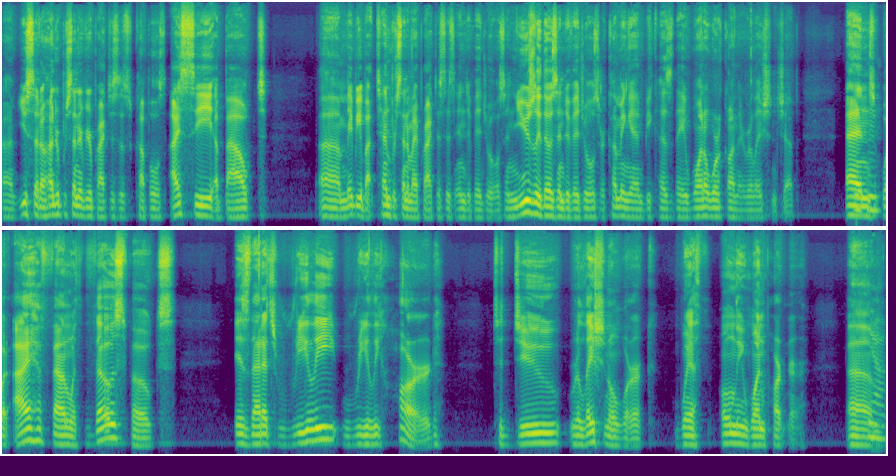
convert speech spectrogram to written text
um, you said 100% of your practice is couples. I see about um, maybe about 10% of my practice is individuals, and usually those individuals are coming in because they want to work on their relationship. And Mhm. what I have found with those folks is that it's really, really hard to do relational work with only one partner. Um, Yeah.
